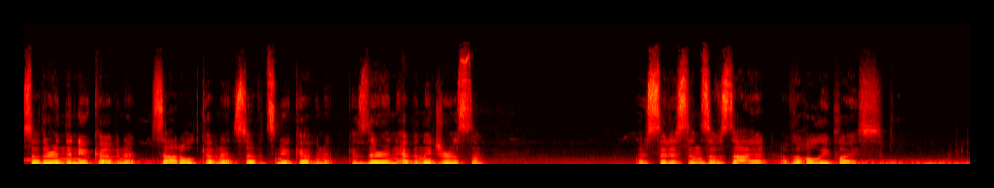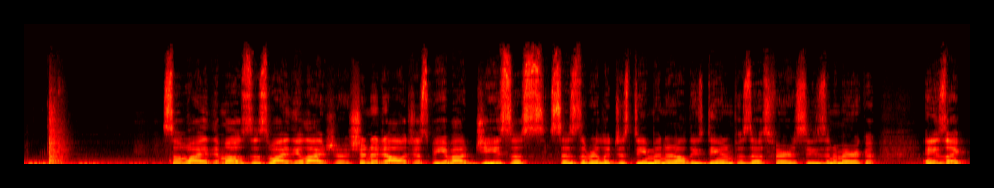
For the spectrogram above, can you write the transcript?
So they're in the new covenant. It's not old covenant stuff, it's new covenant, because they're in heavenly Jerusalem. They're citizens of Zion, of the holy place. So why the Moses? Why the Elijah? Shouldn't it all just be about Jesus? Says the religious demon and all these demon possessed Pharisees in America. And he's like,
